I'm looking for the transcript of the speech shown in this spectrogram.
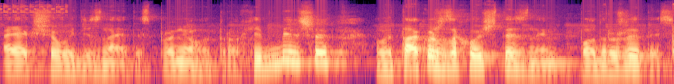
А якщо ви дізнаєтесь про нього трохи більше, ви також захочете з ним подружитись.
